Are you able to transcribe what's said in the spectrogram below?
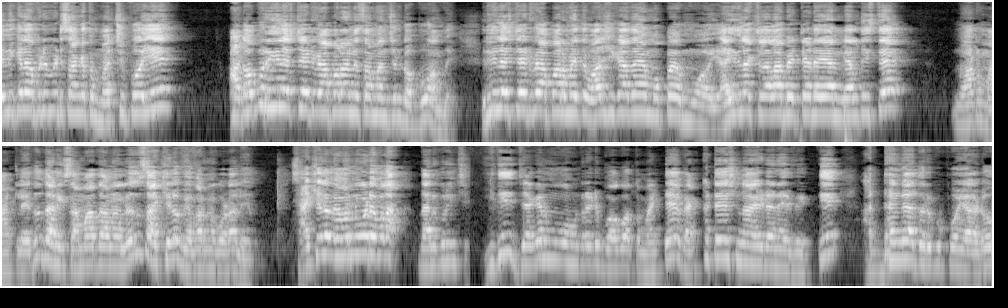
ఎన్నికల అఫిడవిట్ సంగతి మర్చిపోయి ఆ డబ్బు రియల్ ఎస్టేట్ వ్యాపారానికి సంబంధించిన డబ్బు ఉంది. రియల్ ఎస్టేట్ వ్యాపారం అయితే వార్షిక ఆదాయం ముప్పై ఐదు లక్షలు ఎలా పెట్టాడయ్యా అని నిలదీస్తే నోట మాట్లేదు దానికి సమాధానం లేదు సాక్షిలో వివరణ కూడా లేదు. సాక్షిలో వివరణ కూడా ఇవ్వాల దాని గురించి. ఇది జగన్మోహన్ రెడ్డి భోగవతం అంటే వెంకటేష్ నాయుడు అనే వ్యక్తి అడ్డంగా దొరికిపోయాడు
